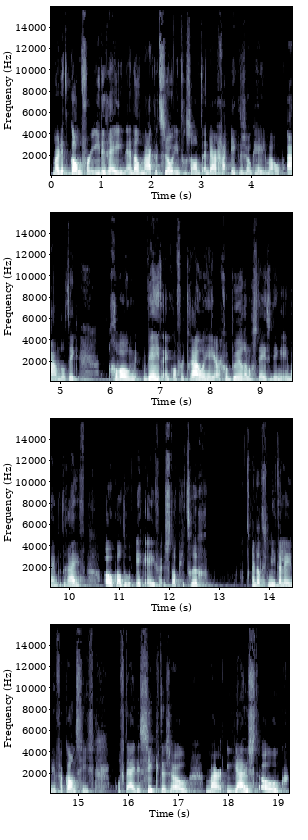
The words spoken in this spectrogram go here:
Maar dit kan voor iedereen. En dat maakt het zo interessant. En daar ga ik dus ook helemaal op aan. Dat ik gewoon weet en kan vertrouwen: hé, hey, er gebeuren nog steeds dingen in mijn bedrijf. Ook al doe ik even een stapje terug. En dat is niet alleen in vakanties of tijdens ziekte zo, maar juist ook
